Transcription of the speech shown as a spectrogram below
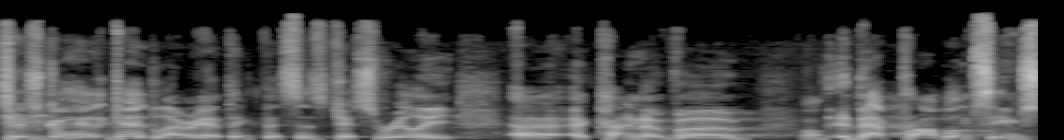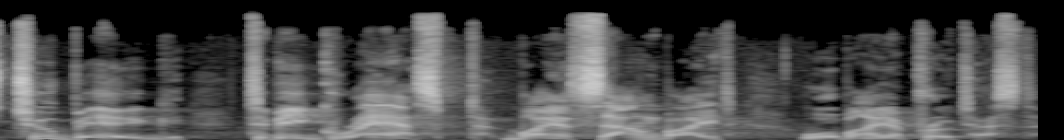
just go ahead, go ahead, Larry. I think this is just really uh, a kind of uh, well, that problem seems too big to be grasped by a soundbite or by a protest.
